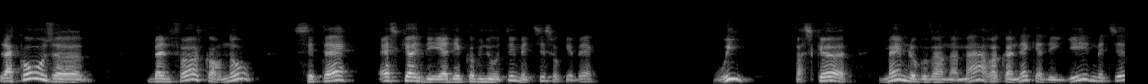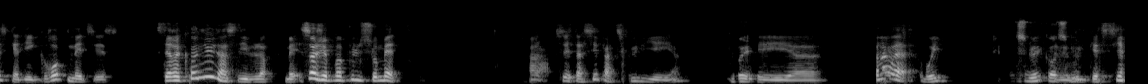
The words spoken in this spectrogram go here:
la cause euh, Corneau, c'était est-ce qu'il y, a des communautés métisses au Québec? Oui, parce que même le gouvernement reconnaît qu'il y a des guides métis, qu'il y a des groupes métis. C'est reconnu dans ce livre-là. Mais ça, je n'ai pas pu le soumettre. Alors, c'est assez particulier. Hein? Oui. Et, euh, oui. Continuez, continuez. Une question?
